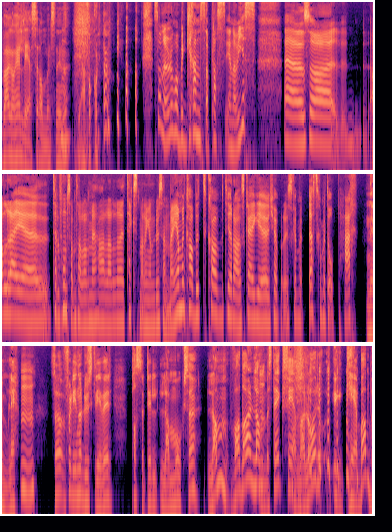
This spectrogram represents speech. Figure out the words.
Hver gang jeg leser anmeldelsene dine, Mm. de er for korte. Sånn er det å ha begrensa plass i en avis. Eh, Så alle de eh, telefonsamtalene vi har, eller de tekstmeldingene du sender meg, ja, men hva, betyr det? Skal jeg eh, kjøpe det? Skal vi, det skal vi ta opp her. Nemlig. Mm. Så fordi når du skriver 'passer til lam og okse' Lam? Hva da? Lammestek? Fenalår? Kebab?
